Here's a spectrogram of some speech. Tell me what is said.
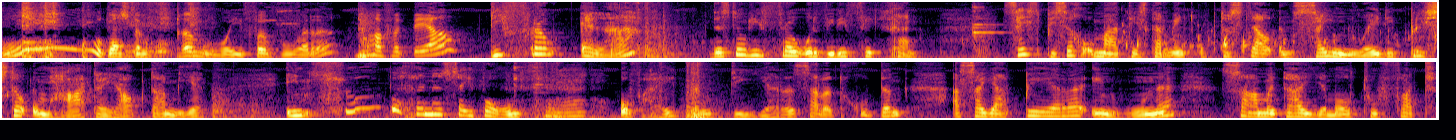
Ooh, dit is nou te mooi vir woorde. Maar vertel. Die vrou Ella, dis nou die vrou oor wie die fliek gaan. Sy's besig om haar testament op te stel en sy nooi die priester om haar te help daarmee. En so begin sy vir hom vra of hy dink die Here sal dit goed dink as sy haar pere en honde saam met haar hemel toe vat.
